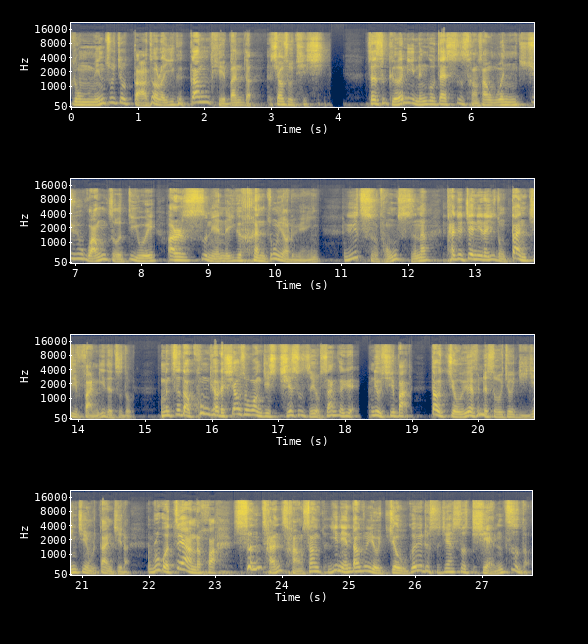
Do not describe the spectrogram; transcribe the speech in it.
董明珠就打造了一个钢铁般的销售体系。这是格力能够在市场上稳居王者地位二十四年的一个很重要的原因。与此同时呢，它就建立了一种淡季返利的制度。我们知道，空调的销售旺季其实只有三个月，六七八到九月份的时候就已经进入淡季了。如果这样的话，生产厂商一年当中有九个月的时间是闲置的。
